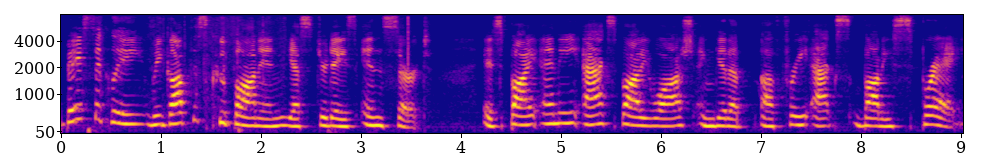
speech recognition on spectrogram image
basically, we got this coupon in yesterday's insert. It's buy any Axe body wash and get a, a free Axe body spray.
